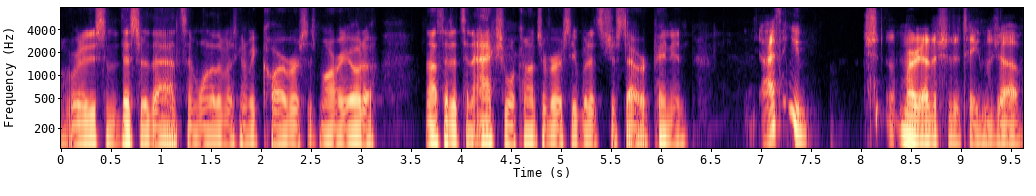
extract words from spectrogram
We're going to do some this or that's, and one of them is going to be Carr versus Mariota. Not that it's an actual controversy, but it's just our opinion. I think he, Mariota should have taken the job.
